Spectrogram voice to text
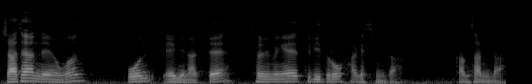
자세한 내용은 본 웨비나 때 설명해 드리도록 하겠습니다. 감사합니다.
